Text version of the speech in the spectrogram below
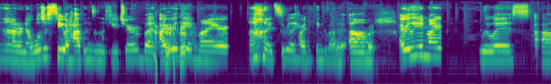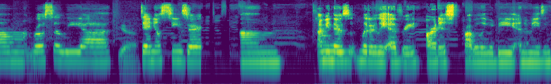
I don't know. We'll just see what happens in the future. But I really admire it's really hard to think about it. Um, Right. I really admire Lewis, um, Mm. Rosalia, Yeah. Daniel Caesar. Um, I mean, there's literally every artist probably would be an amazing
